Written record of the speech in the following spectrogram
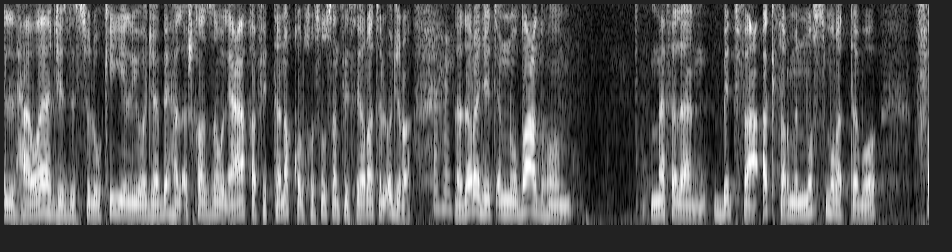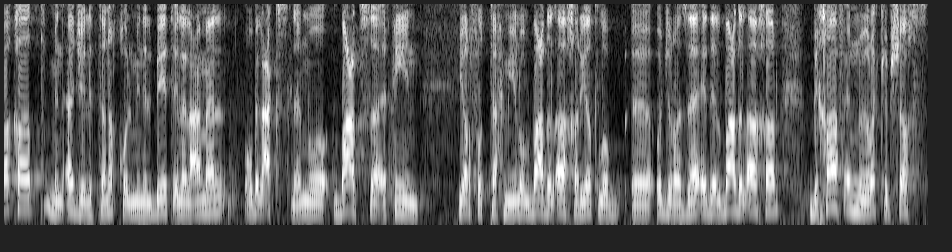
الحواجز السلوكية اللي يواجهها الأشخاص ذوي الإعاقة في التنقل خصوصا في سيارات الأجرة. صحيح. لدرجة أنه بعضهم مثلا بدفع أكثر من نص مرتبه فقط من أجل التنقل من البيت إلى العمل وبالعكس لأنه بعض السائقين يرفض تحميله البعض الآخر يطلب آه، أجرة زائدة البعض الآخر بخاف أنه يركب شخص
